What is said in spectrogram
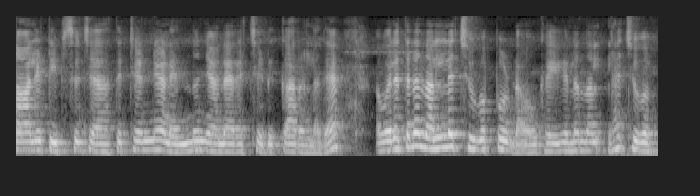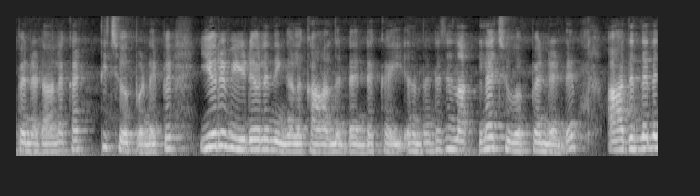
നാല് ടിപ്സും ചേർത്തിട്ട് തന്നെയാണ് എന്നും ഞാൻ അരച്ചെടുക്കാറുള്ളത്. അതുപോലെ തന്നെ നല്ല ചുവപ്പ് ഉണ്ടാവും. കൈകളിൽ നല്ല ചുവപ്പനുണ്ടാവും നല്ല കട്ടി ചുവപ്പുണ്ട് ഇപ്പം ഈ ഒരു വീഡിയോയിൽ നിങ്ങൾ കാണുന്നുണ്ട് എന്റെ കൈ. എന്താണെന്ന് വെച്ചാൽ നല്ല ചുവപ്പനുണ്ട് ആദ്യം തന്നെ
